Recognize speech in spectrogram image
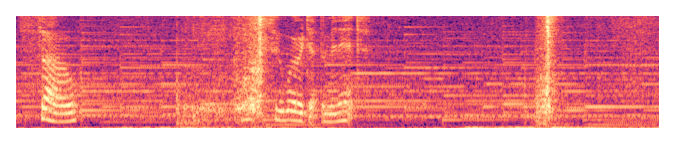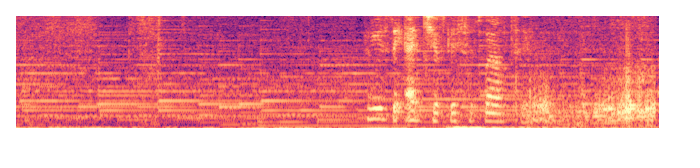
So I'm not too worried at the minute. Use the edge of this as well too.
